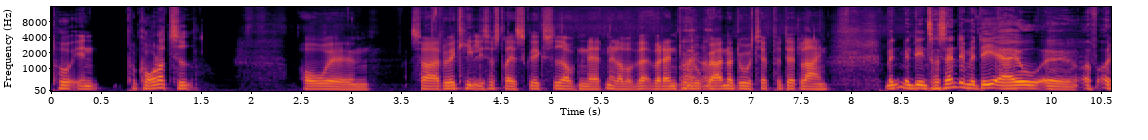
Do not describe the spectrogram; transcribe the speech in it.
på en på kortere tid. Og øh, så er du ikke helt lige så stresset, ikke sidde op om natten, eller hvordan du, nej, du gør, når du er tæt på deadline. Men, men det interessante med det er jo, øh, og, og,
